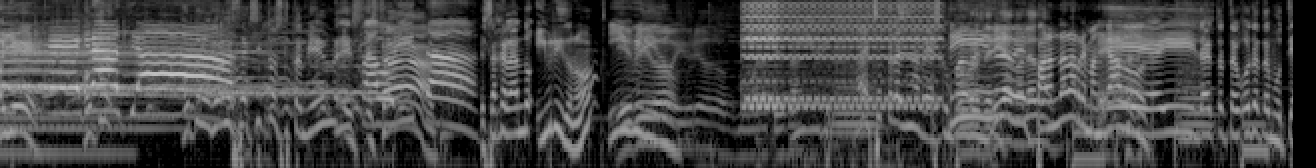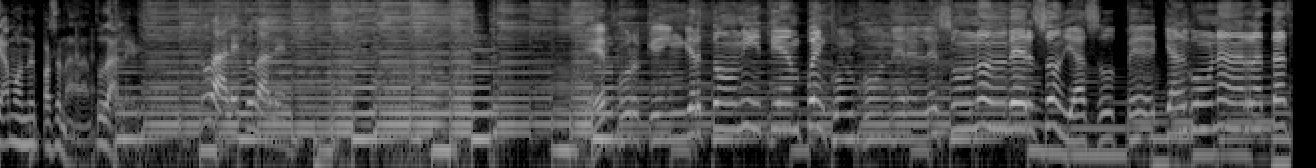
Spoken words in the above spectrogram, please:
Oye, ¡Eh, otro- gracias! otro de los grandes éxitos que también es- está, está jalando híbrido, ¿no? Híbrido. híbrido. Pieza. Échatela de una vez, compadre. no para andar arremangados. Eh, ahí, ya te, te- ahorita te muteamos, no pasa nada. Tú dale. Tú dale, tú dale. Que porque invierto mi tiempo en componerles unos versos, ya supe que algunas ratas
